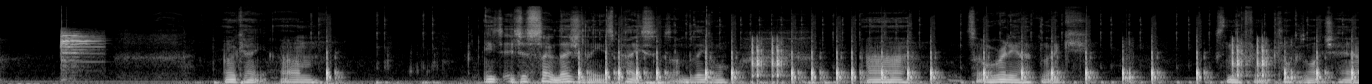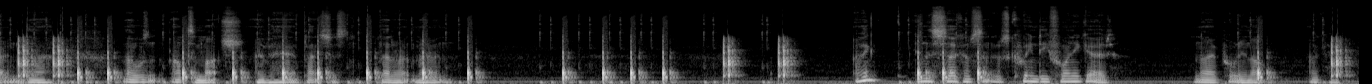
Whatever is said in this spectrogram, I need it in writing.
Okay. Um. He's, he's just so leisurely. His pace is unbelievable. Uh. So already I had like significant clock watch hair, and uh, I wasn't up to much over here. Black's just better at the moment. I think in this circumstance, was Queen D4 any good? No, probably not. Okay.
